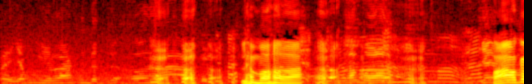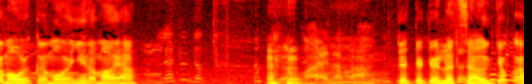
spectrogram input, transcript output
Này giống như lá cái địch lá mơ hả? Lá mơ. Phải không? Cái mùi cái mùi nó như lá mơ hả? Đực không phải cho cho cho lịch sự chút á.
